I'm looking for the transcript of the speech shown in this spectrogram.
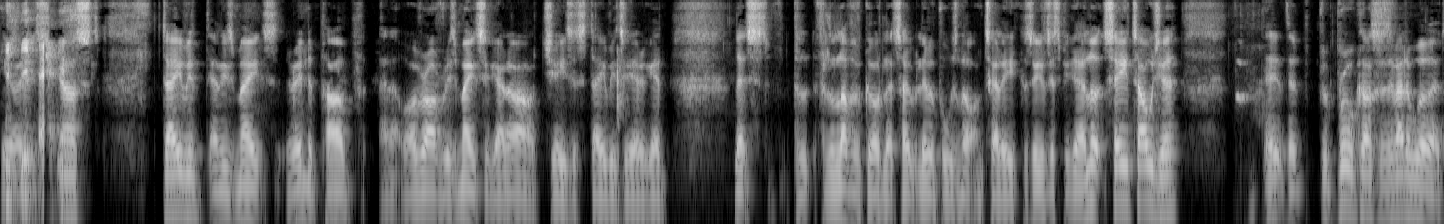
You know, yes. It's just David and his mates are in the pub, and, or rather, his mates are going, "Oh Jesus, David's here again." Let's, for the love of God, let's hope Liverpool's not on telly because he'll just be going, "Look, see, told you." The, the broadcasters have had a word.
